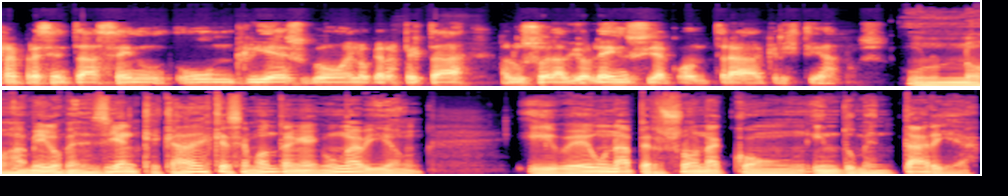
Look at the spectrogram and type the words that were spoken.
representasen un riesgo en lo que respecta al uso de la violencia contra cristianos. Unos amigos me decían que cada vez que se montan en un avión y ve una persona con indumentaria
